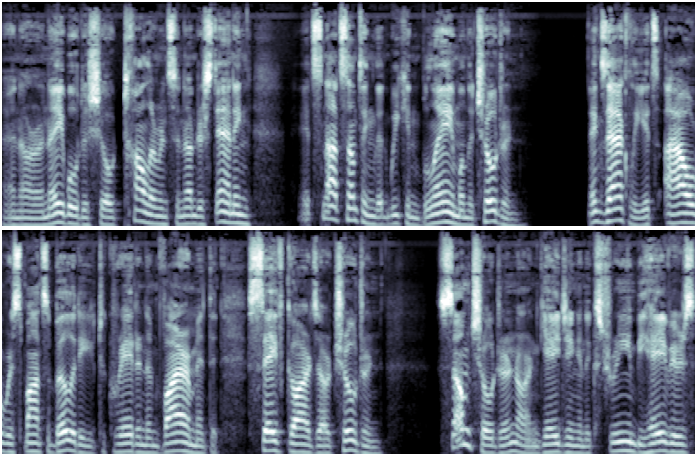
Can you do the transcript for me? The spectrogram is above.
and are unable to show tolerance and understanding, it's not something that we can blame on the children. Exactly, it's our responsibility to create an environment that safeguards our children. Some children are engaging in extreme behaviors,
